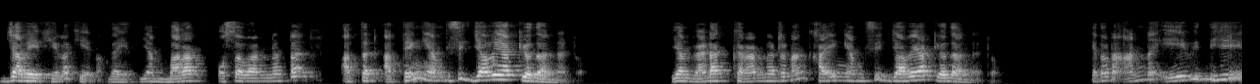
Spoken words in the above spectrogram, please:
ජවය කියලා කියනවා. දැන් යම් බරක් ඔසවන්නට අත අතෙන් යම්කිසි ජවයක් යොදන්නට යම් වැඩක් කරන්නට නම් කයෙන් යම්කිසි ජවයක් යොදන්නට එතකොට අන්න ඒ විදිහේ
